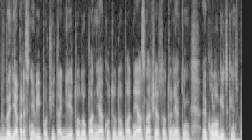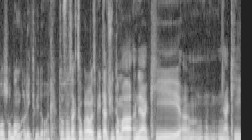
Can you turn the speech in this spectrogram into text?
vedia presne vypočítať, kde to dopadne, ako to dopadne a snažia sa to nejakým ekologickým spôsobom likvidovať. To som sa chcel práve spýtať, či to má nejaký, nejaký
